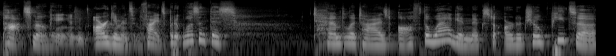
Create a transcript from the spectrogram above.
pot smoking and arguments and fights. But it wasn't this templatized off the wagon next to artichoke pizza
